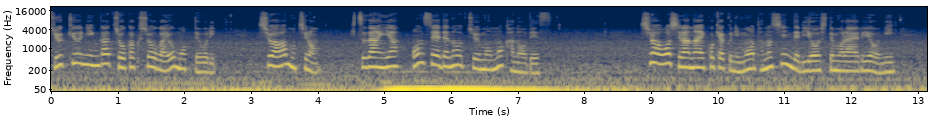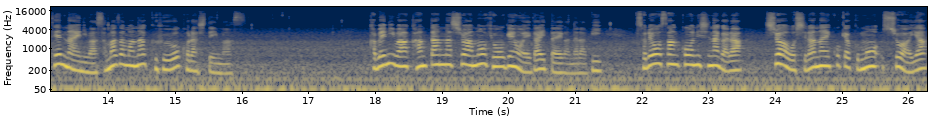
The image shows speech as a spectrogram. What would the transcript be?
19人が聴覚障害を持っており手話はもちろん筆談や音声での注文も可能です。手話を知らない顧客にも楽しんで利用してもらえるように店内にはさまざまな工夫を凝らしています。壁には簡単な手話の表現を描いた絵が並びそれを参考にしながら手話を知らない顧客も手話や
